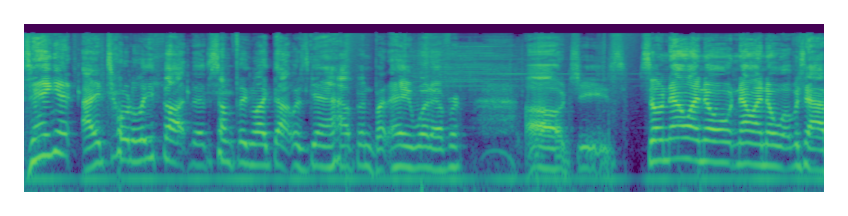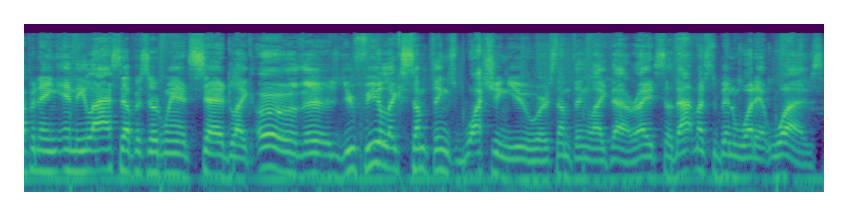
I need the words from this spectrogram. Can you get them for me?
dang it. I totally thought that something like that was gonna happen, but hey, whatever. Oh, jeez. So now I know now I know what was happening in the last episode when it said like, oh, the, you feel like something's watching you or something like that, right? So that must have been what it was.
